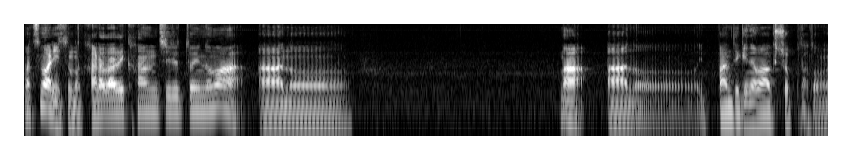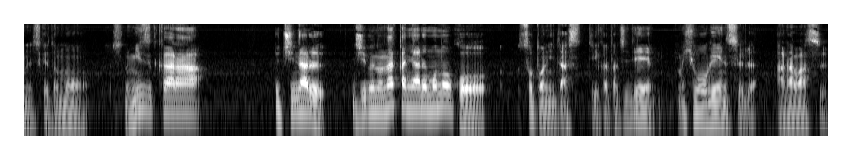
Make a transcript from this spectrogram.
まあ、つまりその体で感じるというのはあのまああの一般的なワークショップだと思うんですけどもその自ら内なる自分の中にあるものをこう外に出すっていう形で表現する表す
